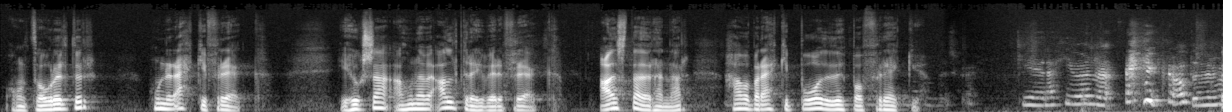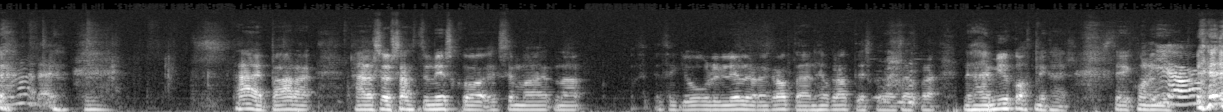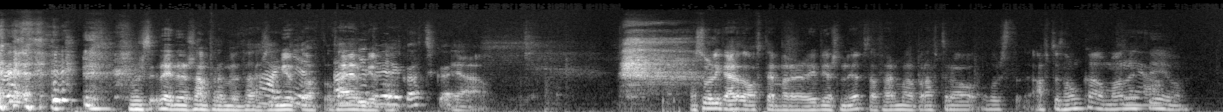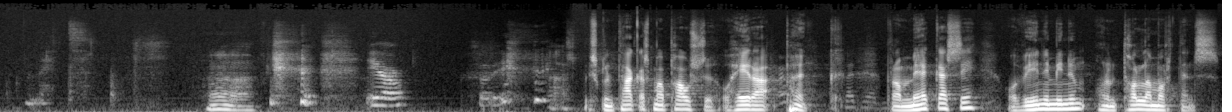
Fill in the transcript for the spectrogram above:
Og hún Þórildur, hún er ekki frek. Ég hugsa að hún hefði aldrei verið frek. Aðstæður hennar hafa bara ekki bóðið upp á frekju. Ég er ekki vöna að gráta fyrir maður Það er bara, það er svo sagt um mig sko sem að hérna, það ekki ólega liðlegur að gráta en hefur grátið sko það er bara, nei það er mjög gott Mikael, segir konan mín. Já, Hún reynir að samfæra með það, það er mjög gott og það er mjög getur verið gott. gott sko. Já. En svo líka er það ofta ef maður er að rifja svona upp, þá fær maður bara aftur á, þú veist, aftur þanga og mannetti Já. og... Mitt. Ah. Já, sorry. Við skulum taka smá pásu og heyra punk frá Megasi og vini mínum honum Tolla Mortens.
